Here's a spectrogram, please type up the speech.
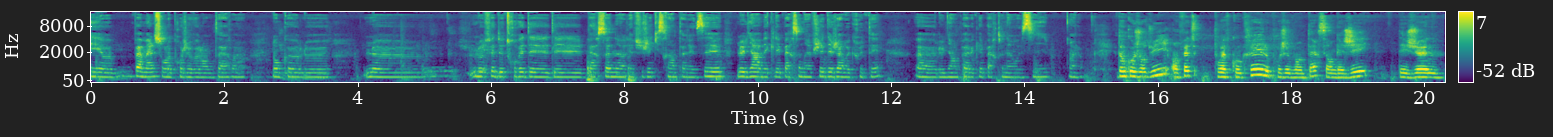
et euh, pas mal sur le projet volontaire. euh, donc euh, le, le, le fait de trouver des, des personnes réfugiées qui seraient intéressées, le lien avec les personnes réfugiées déjà recrutées, le lien un peu avec les partenaires aussi. Voilà. Donc aujourd'hui, en fait, pour être concret, le projet volontaire, c'est engager des jeunes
